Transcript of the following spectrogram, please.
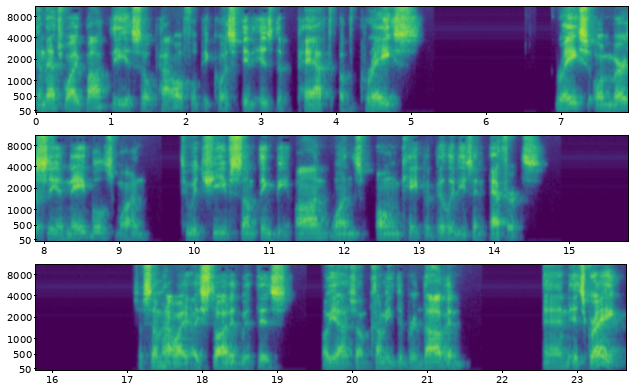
And that's why bhakti is so powerful because it is the path of grace. Grace or mercy enables one to achieve something beyond one's own capabilities and efforts. So somehow I, I started with this. Oh yeah, so I'm coming to Brindavan, and it's great.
